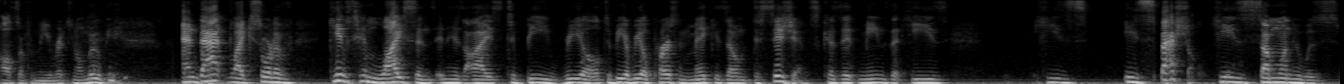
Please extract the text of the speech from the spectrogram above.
also from the original movie, and that like sort of gives him license in his eyes to be real, to be a real person, make his own decisions, because it means that he's he's he's special. He's someone who was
